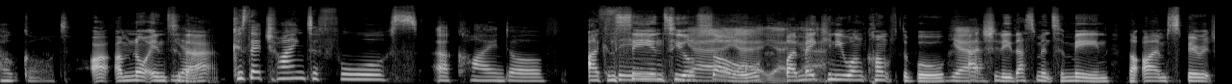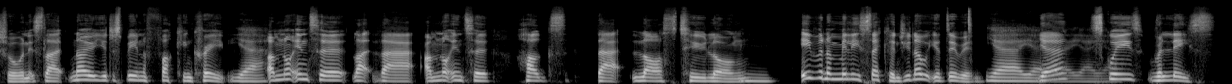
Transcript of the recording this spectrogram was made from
Oh, God. I, i'm not into that Because they're trying to force a kind of. I can see into your Yeah, soul yeah, yeah, by yeah. making you uncomfortable. Yeah. Actually, that's meant to mean that I'm spiritual. And it's like, no, you're just being a fucking creep. Yeah. I'm not into like that. I'm not into hugs that last too long. Even a millisecond, you know what you're doing. Mm. Yeah, yeah, Yeah? yeah, yeah. yeah. Squeeze, release.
